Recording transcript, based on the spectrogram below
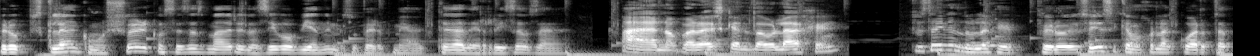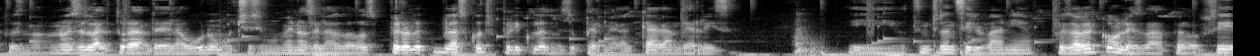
Pero pues que le hagan como Shrek, o sea, esas madres las sigo viendo y me super me caga de risa, o sea, Ah, no, pero es que el doblaje. Pues está bien el doblaje, pero yo sé que a lo mejor la cuarta pues no, no es de la altura de la 1, muchísimo menos de la 2, pero las cuatro películas me super mega cagan de risa. Y Hotel Transilvania, pues a ver cómo les va, pero sí,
